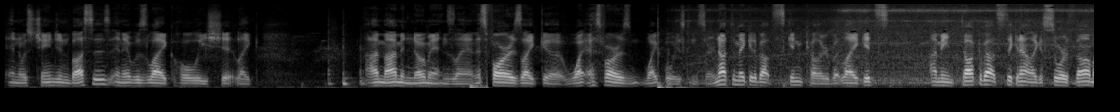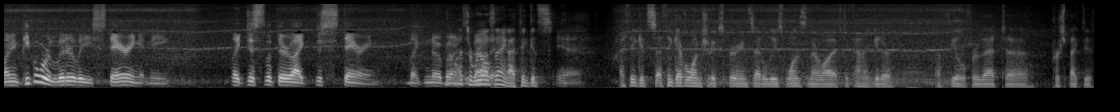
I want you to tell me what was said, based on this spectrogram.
and was changing buses, and it was like, holy shit, like. I'm I'm in no man's land as far as like uh, white as far as white boys concerned. Not to make it about skin color, but like it's, I mean, talk about sticking out like a sore thumb. I mean, people were literally staring at me, like just with their like just staring, like no bones. No, that's a real it. thing. I think it's Yeah. I think it's I think everyone should experience that at least once in their life to kind of get a, a feel for that uh, perspective.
